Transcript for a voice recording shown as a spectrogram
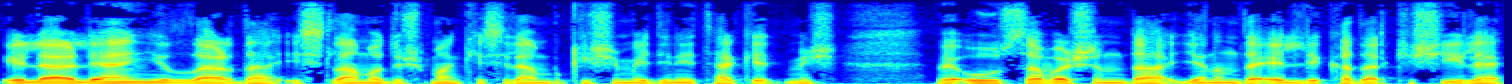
İlerleyen yıllarda İslam'a düşman kesilen bu kişi Medine'yi terk etmiş ve Uhud Savaşı'nda yanında 50 kadar kişiyle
